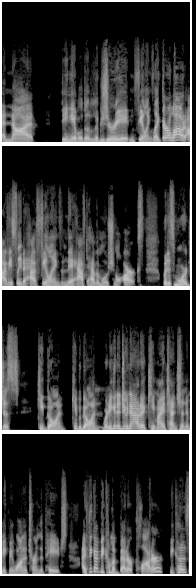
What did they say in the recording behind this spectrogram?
and not being able to luxuriate in feelings. Like they're allowed, obviously, to have feelings and they have to have emotional arcs, but it's more just keep going, keep it going. What are you mm-hmm. going to do now to keep my attention to make me want to turn the page? I think I've become a better plotter because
